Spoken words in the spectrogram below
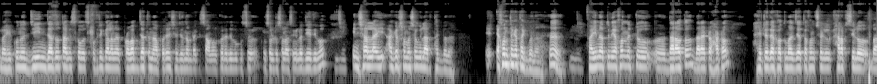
বাকি কোনো জিন জাদু তাবিজ কবজ কুফরি কালামের প্রভাব যাতে না পড়ে সেজন্য আমরা কিছু আমল করে দেবো কুসল কুসল টুসল আছে দিয়ে দিব। জি। ইনশাআল্লাহ এই আগের সমস্যাগুলো আর থাকবে না। এখন থেকে থাকবে না হ্যাঁ? ফাহিমা তুমি এখন একটু দাঁড়াও তো দাঁড়া একটু হাঁটো। হেঁটে দেখো তোমার যে তখন শরীর খারাপ ছিল বা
